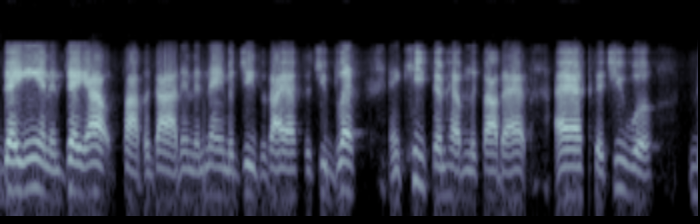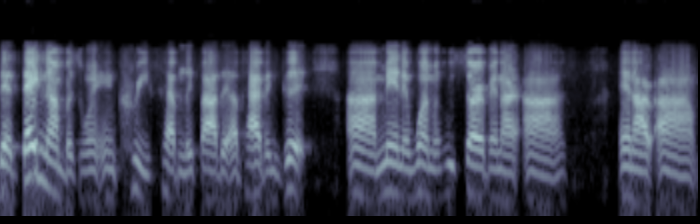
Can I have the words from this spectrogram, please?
day in and day out, Father God. In the name of Jesus, I ask that you bless and keep them, Heavenly Father. I, ask that you will, that their numbers will increase, Heavenly Father, of having good uh, men and women who serve in our uh, in our um,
